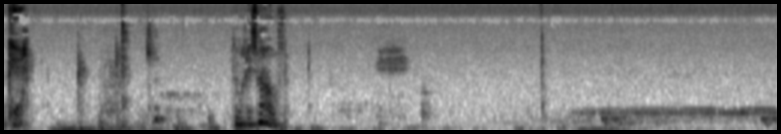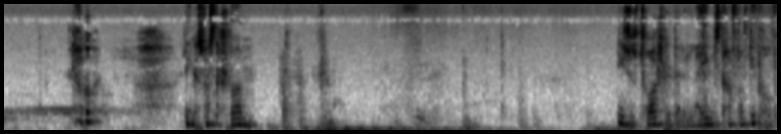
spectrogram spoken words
Okay. Dann mache ich es mal auf. Oh. Link ist fast gestorben. Dieses Tor stellt deine Lebenskraft auf die Probe.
